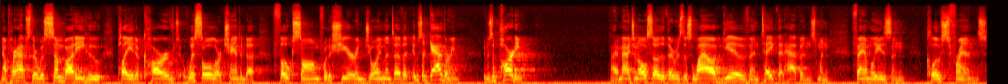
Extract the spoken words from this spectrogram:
Now, perhaps there was somebody who played a carved whistle or chanted a folk song for the sheer enjoyment of it. It was a gathering, it was a party. I imagine also that there was this loud give and take that happens when families and close friends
